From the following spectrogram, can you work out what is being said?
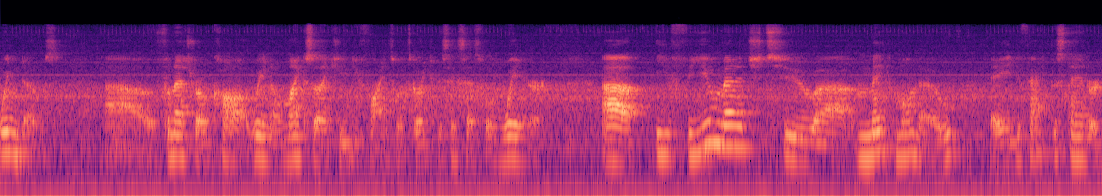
Windows. Uh, for natural call, you know, Microsoft actually defines what's going to be successful where. Uh, if you manage to uh, make Mono a de facto standard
